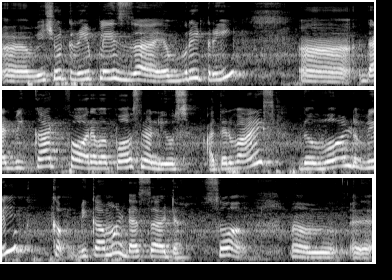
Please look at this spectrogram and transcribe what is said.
uh, we should replace the every tree uh, that we cut for our personal use otherwise the world will become a desert so um, uh,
